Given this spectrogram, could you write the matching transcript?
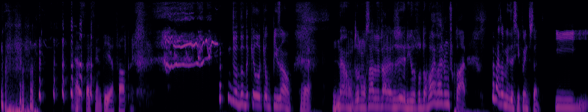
Essa sentia falta. do, do- daquele, aquele pisão. É. Não, tu não sabes o que estás a dizer e eu sou teu pai, vais-me escutar. Foi mais ou menos assim, foi interessante. E,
